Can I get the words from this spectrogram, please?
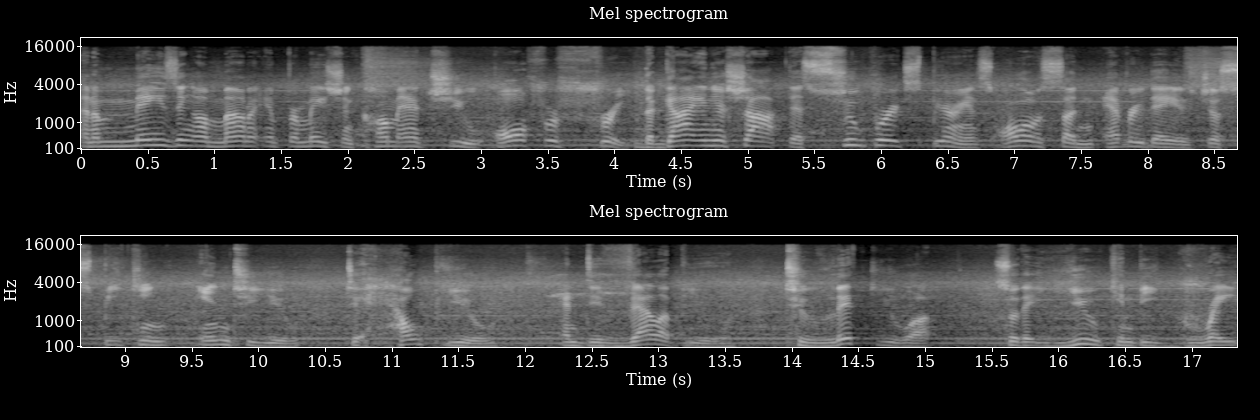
an amazing amount of information come at you all for free. The guy in your shop that's super experienced all of a sudden every day is just speaking into you to help you and develop you to lift you up so that you can be great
